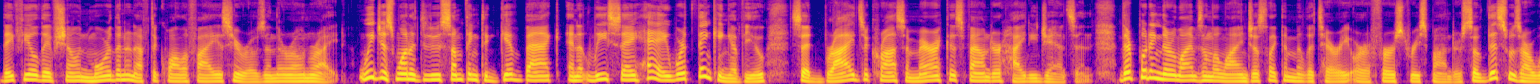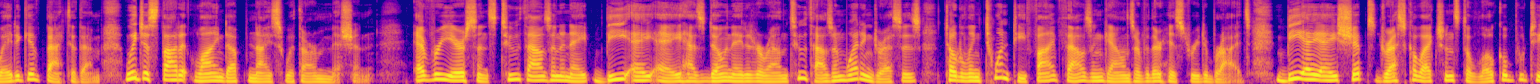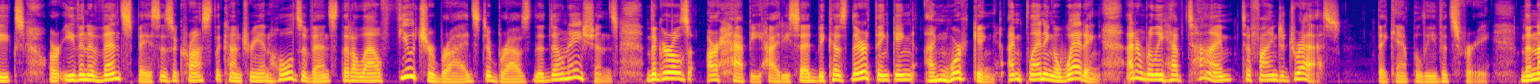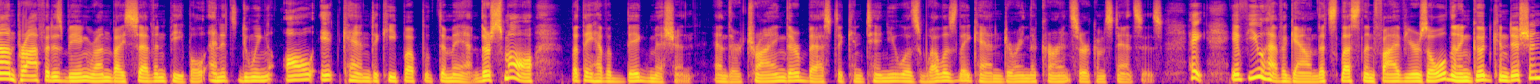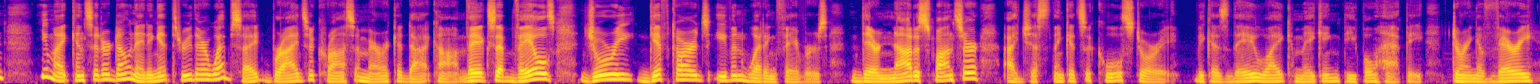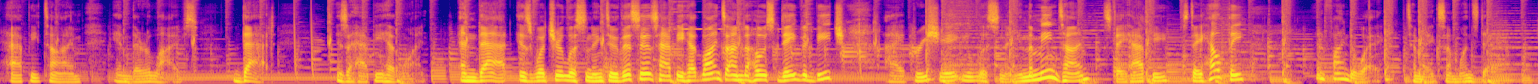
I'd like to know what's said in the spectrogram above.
they feel they've shown more than enough to qualify as heroes in their own right. We just wanted to do something to give back and at least say, hey, we're thinking of you, said Brides Across America's founder Heidi Janson. They're putting their lives on the line just like the military or a first responder, so this was our way to give back to them. We just thought it lined up nice with our mission. Every year since 2008, BAA has donated around 2,000 wedding dresses, totaling 25,000 gowns over their history to brides. BAA ships dress collections to local boutiques or even event spaces across the country and holds events that allow future brides to browse the donations. The girls are happy, Heidi said, because they're thinking, I'm working, I'm planning a wedding, I don't really have time to find a dress. They can't believe it's free. The nonprofit is being run by seven people, and it's doing all it can to keep up with demand. They're small, but they have a big mission, and they're trying their best to continue as well as they can during the current circumstances. Hey, if you have a gown that's less than five years old and in good condition, you might consider donating it through their website, bridesacrossamerica.com. They accept veils, jewelry, gift cards, even wedding favors. They're not a sponsor. I just think it's a cool story because they like making people happy during a very happy time in their lives. That is a happy headline. And that is what you're listening to. This is Happy Headlines. I'm the host, David Beach. I appreciate you listening. In the meantime, stay happy, stay healthy, and find a way to make someone's day.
